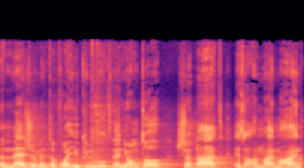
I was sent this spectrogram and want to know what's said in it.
the measurement of what you can move than Yom Tov. Shabbat is on my mind.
